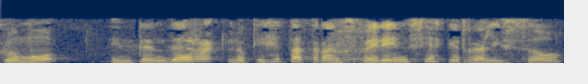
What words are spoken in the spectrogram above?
como entender lo que es esta transferencia que realizó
